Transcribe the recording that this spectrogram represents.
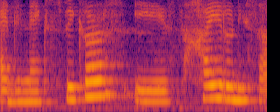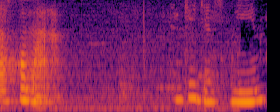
and the next speaker is Khairunisa Komara. Thank you, Jasmine.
